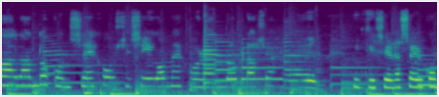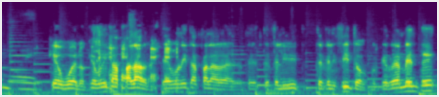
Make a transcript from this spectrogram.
va dando consejos y sigo mejorando gracias a él. Y quisiera ser como él. Qué bueno, qué bonitas palabras, qué bonitas palabras. Te, te, felicito, porque realmente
